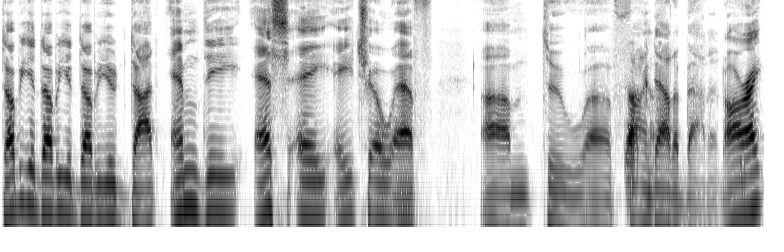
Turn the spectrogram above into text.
www.mdsahof um, to uh, find out about it. All right?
